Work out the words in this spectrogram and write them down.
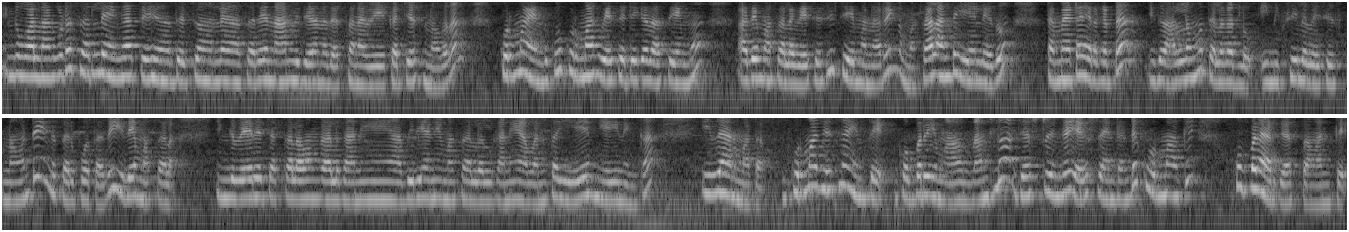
ఇంకా వాళ్ళ నాన్న కూడా సర్లే ఇంకా తె తెచ్చానులే సరే నాన్ వెజ్ ఏదైనా తెస్తాను అవి కట్ చేస్తున్నావు కదా. కుర్మా ఎందుకు? కుర్మాకి వేసేటి కదా సేమ్. అదే మసాలా వేసేసి చేయమన్నారు. ఇంకా మసాలా అంటే ఏం లేదు. టమాటా ఎర్రగడ్డ ఇది అల్లము తెల్లగడ్డలు ఈ మిక్సీలో వేసేసుకున్నామంటే ఇంకా సరిపోతుంది. ఇదే మసాలా. ఇంకా వేరే చెక్క లవంగాలు కానీ ఆ బిర్యానీ మసాలాలు కానీ అవంతా ఏం వేయను ఇంకా. ఇవే అనమాట కుర్మా చేసినా ఇంతే. కొబ్బరి మా- దాంట్లో జస్ట్ ఇంకా ఎక్స్ట్రా ఏంటంటే కుర్మాకి కొబ్బరి యాడ్ చేస్తాం అంతే.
